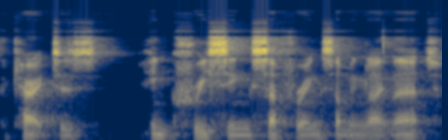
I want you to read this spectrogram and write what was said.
the character's increasing suffering, something like that.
